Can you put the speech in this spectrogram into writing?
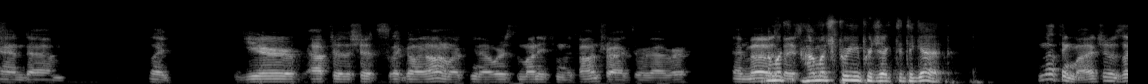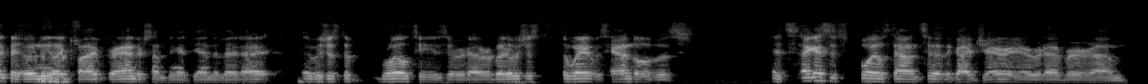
And um, like year after the shit's like going on, I'm like, you know, where's the money from the contract or whatever? And How much? How much were you projected to get? nothing much. It was like they owed me like much. five grand or something at the end of it. I it was just the royalties or whatever, but it was just the way it was handled was it's I guess it boils down to the guy Jerry or whatever. Um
